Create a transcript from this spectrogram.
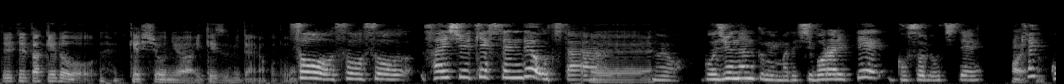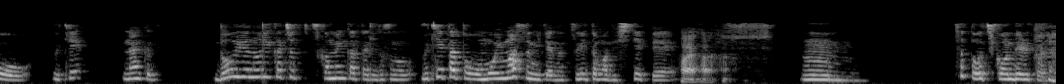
出てたけど、決勝には行けずみたいなこと？う。そうそうそう。最終決戦で落ちたえのよ。50何組まで絞られて、ごっそり落ちて、ー、はい。結構、受け、なんか、どういうノリかちょっとつかめんかったけど、その、受けたと思いますみたいなツイートまでしてて、はいはいはい。うん。ちょっと落ち込んでると思う。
